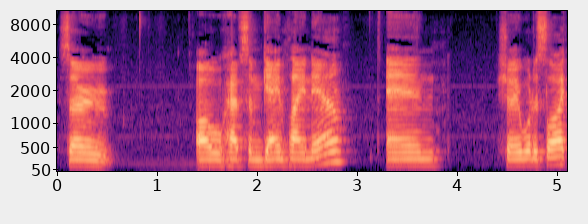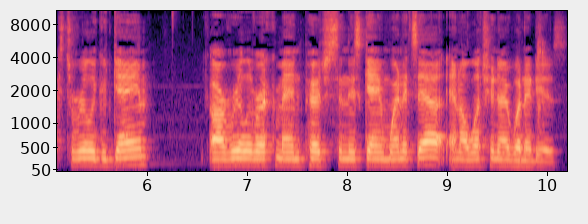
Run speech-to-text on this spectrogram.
So I'll have some gameplay now and show you what it's like. It's a really good game. I really recommend purchasing this game when it's out, and I'll let you know when it is.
